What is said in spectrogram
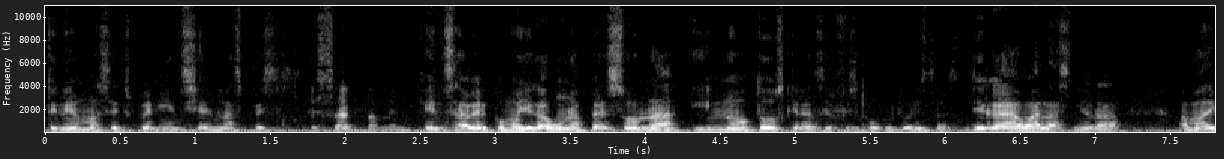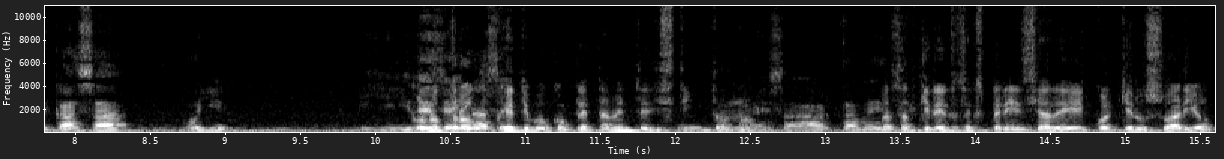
tener más experiencia en las pesas. Exactamente. En saber cómo llegaba una persona y no todos querían ser fisicoculturistas. Llegaba la señora ama de casa, oye, y, Con otro nace- objetivo completamente distinto, ¿no? Exactamente. vas adquiriendo esa experiencia de cualquier usuario,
